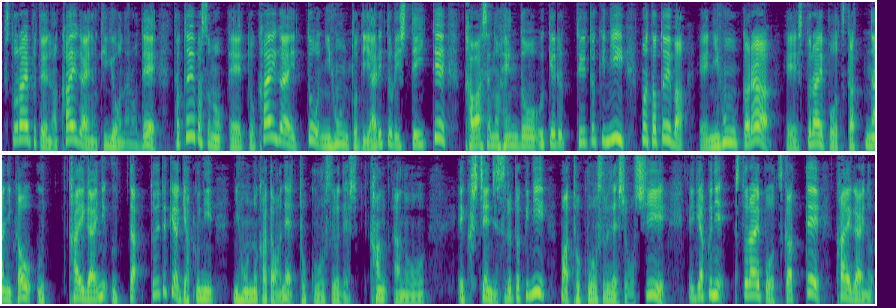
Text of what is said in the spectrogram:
ストライプというのは海外の企業なので、例えばその、えっ、ー、と、海外と日本とでやり取りしていて、為替の変動を受けるっていう時に、まあ、例えば、えー、日本から、えー、ストライプを使って何かを売っ海外に売ったという時は逆に日本の方はね、得をするでし、かん、あの、エクスチェンジするときに、まあ、得をするでしょうし、逆にストライプを使って海外の、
